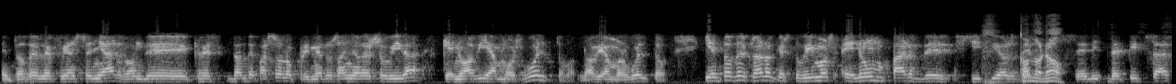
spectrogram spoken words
entonces le fui a enseñar dónde, cre- dónde pasó los primeros años de su vida que no habíamos vuelto, no habíamos vuelto. Y entonces, claro que estuvimos en un par de sitios de, ¿Cómo no? pizzeri- de pizzas,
